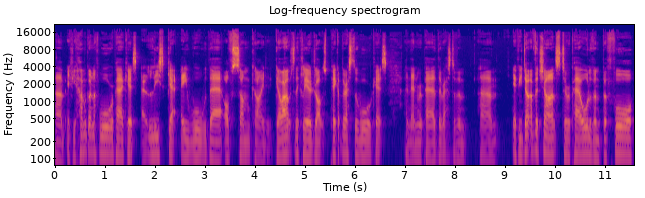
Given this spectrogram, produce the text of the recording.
Um, if you haven't got enough wall repair kits, at least get a wall there of some kind. Go out to the Cleo drops, pick up the rest of the wall kits, and then repair the rest of them. Um, if you don't have the chance to repair all of them before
